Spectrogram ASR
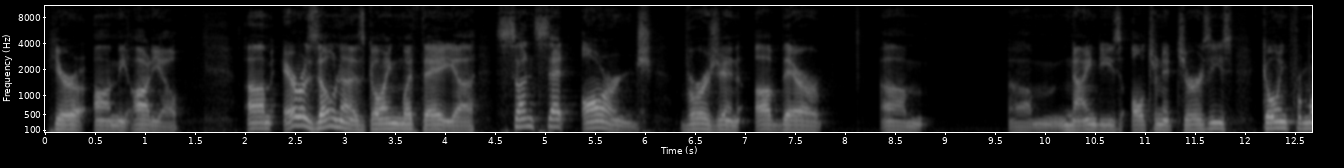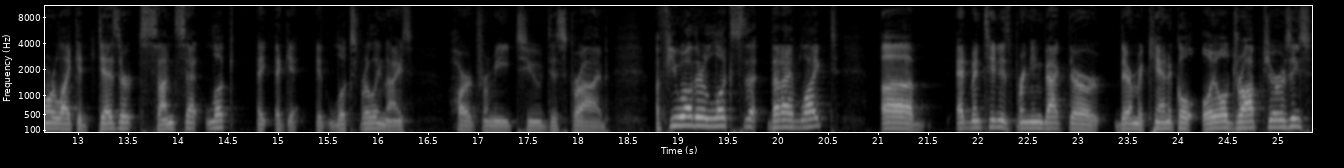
here on the audio. Um, Arizona is going with a uh, sunset orange version of their um, um, 90s alternate jerseys, going for more like a desert sunset look. I, again, it looks really nice. Hard for me to describe. A few other looks that, that I've liked. Uh, Edmonton is bringing back their their mechanical oil drop jerseys.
